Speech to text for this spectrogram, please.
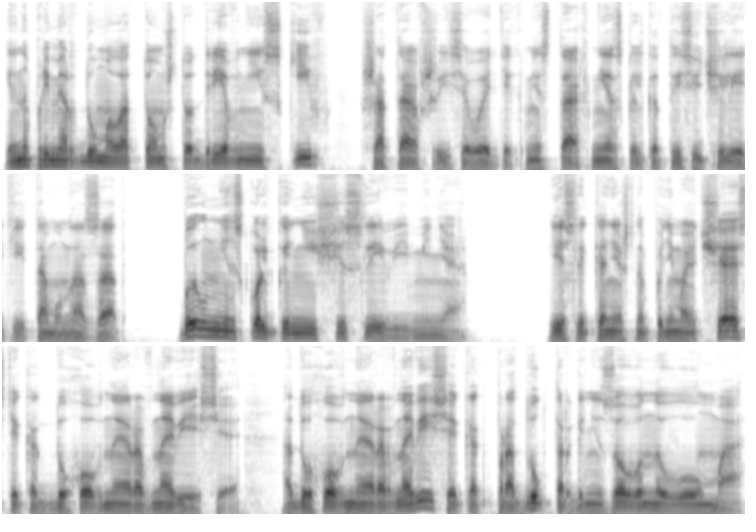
И, например, думал о том, что древний скиф, шатавшийся в этих местах несколько тысячелетий тому назад, был нисколько несчастливее меня. Если, конечно, понимать счастье как духовное равновесие — а духовное равновесие как продукт организованного ума.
